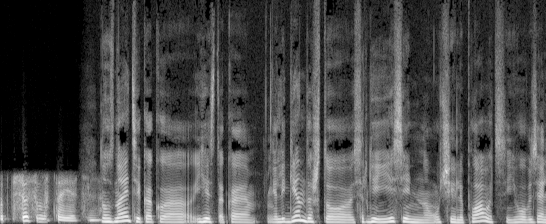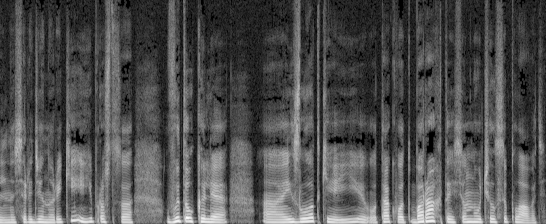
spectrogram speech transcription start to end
Вот все самостоятельно. Ну, знаете, как э, есть такая легенда, что Сергея Есенина учили плавать, его взяли на середину реки и просто вытолкали э, из лодки, и вот так вот барахтаясь, он научился плавать.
